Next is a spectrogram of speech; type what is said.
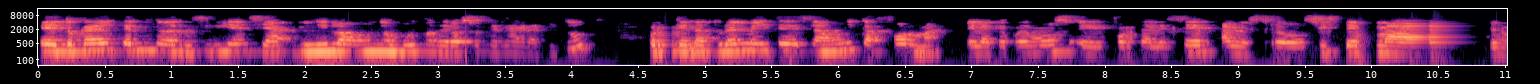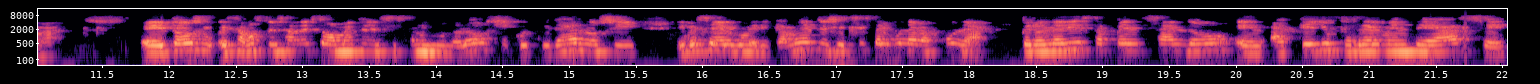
eh, tocar el término de resiliencia y unirlo a uno muy poderoso que es la gratitud? Porque naturalmente es la única forma en la que podemos eh, fortalecer a nuestro sistema. Eh, todos estamos pensando en este momento en el sistema inmunológico y cuidarnos y, y ver si hay algún medicamento y si existe alguna vacuna, pero nadie está pensando en aquello que realmente hace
